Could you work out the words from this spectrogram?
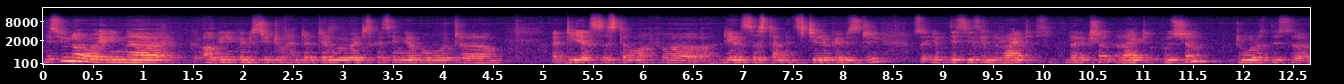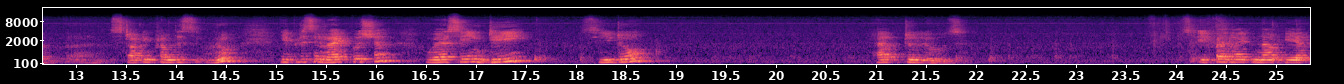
This you know in uh, organic chemistry 210 we were discussing about uh, a DL system of uh, DL system in stereochemistry. So if this is in the right direction, right position towards this, uh, uh, starting from this group, if it is in right position, we are saying D, C2 have to lose. So if I write now here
